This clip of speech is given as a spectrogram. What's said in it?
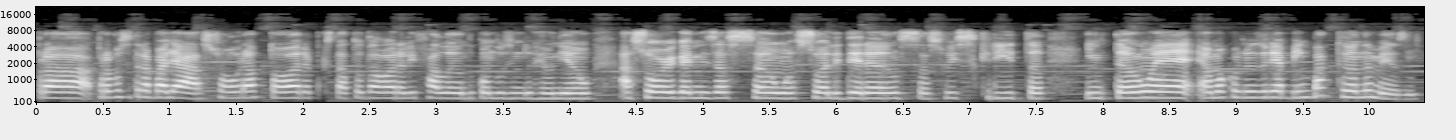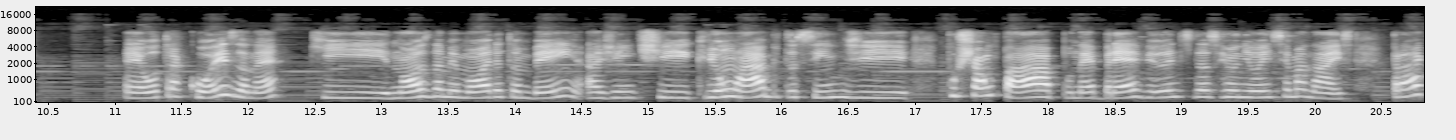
para você trabalhar a sua oratória, porque está toda hora ali falando, conduzindo reunião, a sua organização, a sua liderança, a sua escrita. Então é, é uma coordenadoria bem bacana mesmo. É outra coisa, né? que nós da memória também a gente criou um hábito assim de puxar um papo, né, breve antes das reuniões semanais, para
